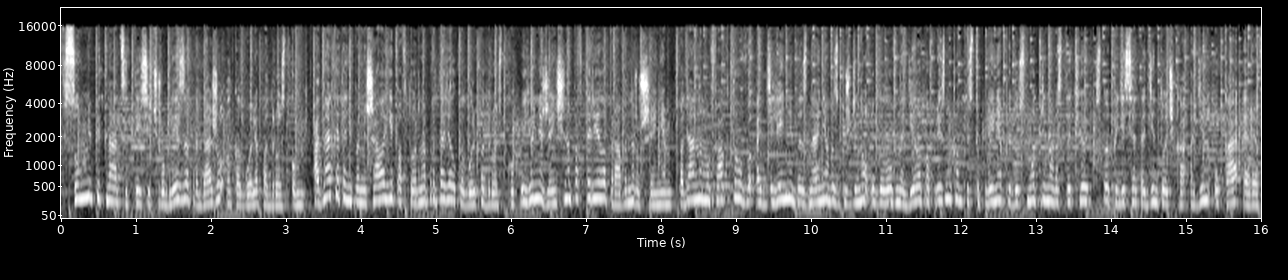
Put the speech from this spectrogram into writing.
в сумме 15 тысяч рублей за продажу алкоголя подростку. Однако это не помешало ей повторно продать алкоголь подростку. В июне женщина повторила правонарушение. По данному факту в отделении дознания возбуждено уголовное дело по признакам преступления преступления, предусмотренного статьей 151.1 УК РФ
